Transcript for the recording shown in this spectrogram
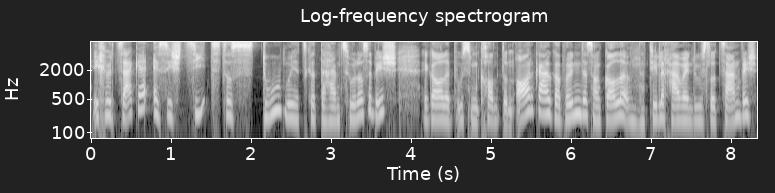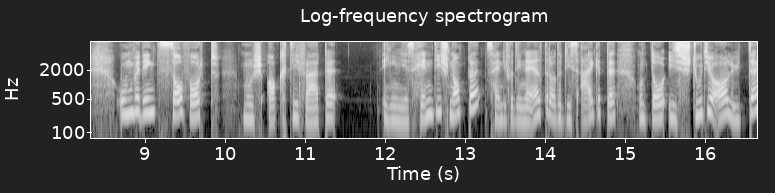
Ich würde sagen, es ist Zeit, dass du, wo jetzt gerade daheim zulassen bist, egal ob aus dem Kanton Aargau, Graubünden, St. Gallen und natürlich auch, wenn du aus Luzern bist, unbedingt sofort musst aktiv werden irgendwie ein Handy schnappen, das Handy von deinen Eltern oder dein eigene und hier ins Studio anrufen.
